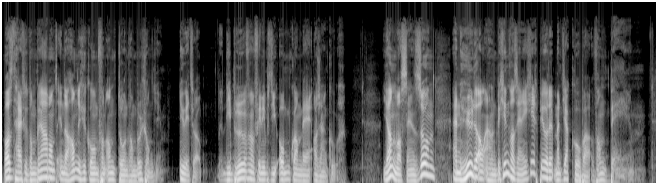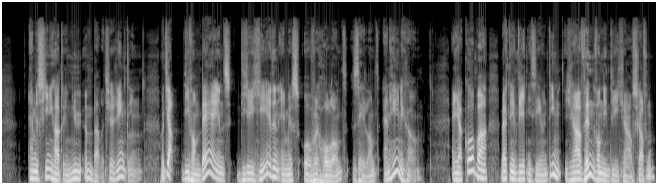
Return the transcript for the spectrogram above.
was het hertogdom Brabant in de handen gekomen van Antoon van Bourgondië. U weet wel, die broer van Philips die omkwam bij Agincourt. Jan was zijn zoon en huwde al aan het begin van zijn regeerperiode met Jacoba van Beieren. En misschien gaat er nu een belletje rinkelen. Want ja, die van Beirens dirigeerden immers over Holland, Zeeland en Henegouwen. En Jacoba werd in 1417 gravin van die drie graafschappen,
